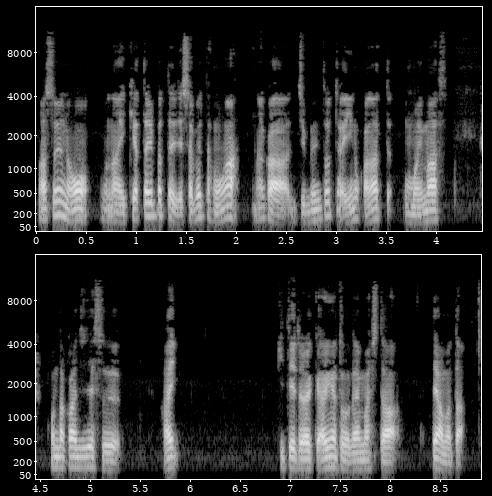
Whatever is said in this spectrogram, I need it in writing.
まあそういうのを、ま、行き当たりばったりで喋った方が、なんか自分にとってはいいのかなって思います。こんな感じです。はい。聞いていただきありがとうございました。ではまた。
